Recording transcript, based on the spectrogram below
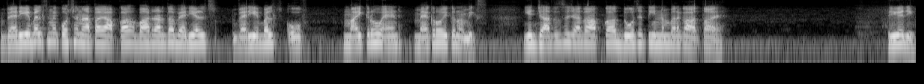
वेरिएबल्स में क्वेश्चन आता है आपका what are the variables variables of micro and macro economics ये ज़्यादा से ज़्यादा आपका दो से तीन नंबर का आता है। ठीक है जी?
